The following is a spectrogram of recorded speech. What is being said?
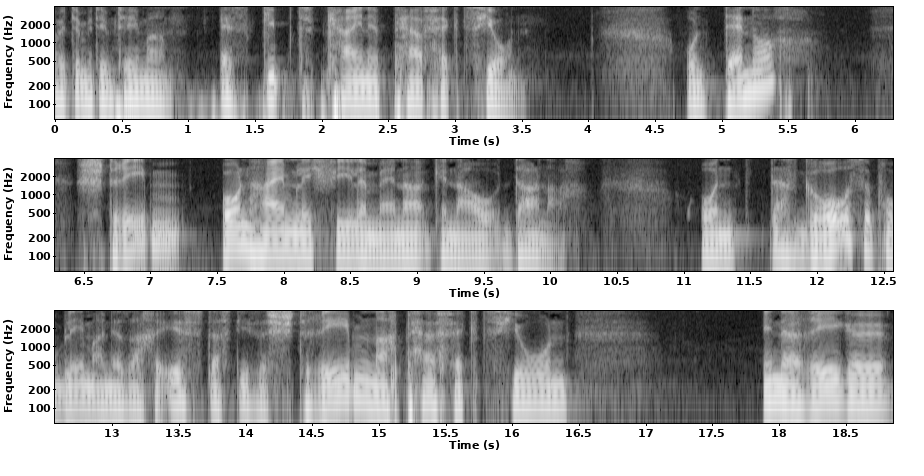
Heute mit dem Thema Es gibt keine Perfektion. Und dennoch streben unheimlich viele Männer genau danach. Und das große Problem an der Sache ist, dass dieses Streben nach Perfektion in der Regel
